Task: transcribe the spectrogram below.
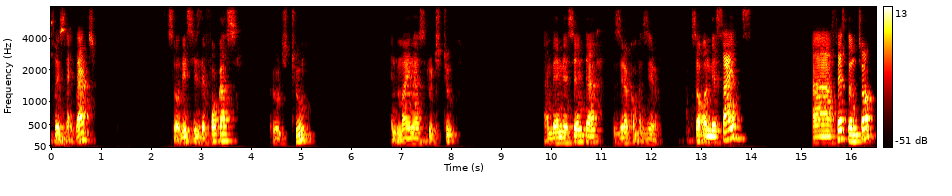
So it's like that. So this is the focus, root 2 and minus root 2 and then the center 0, comma 0. So on the sides, uh, first on top,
